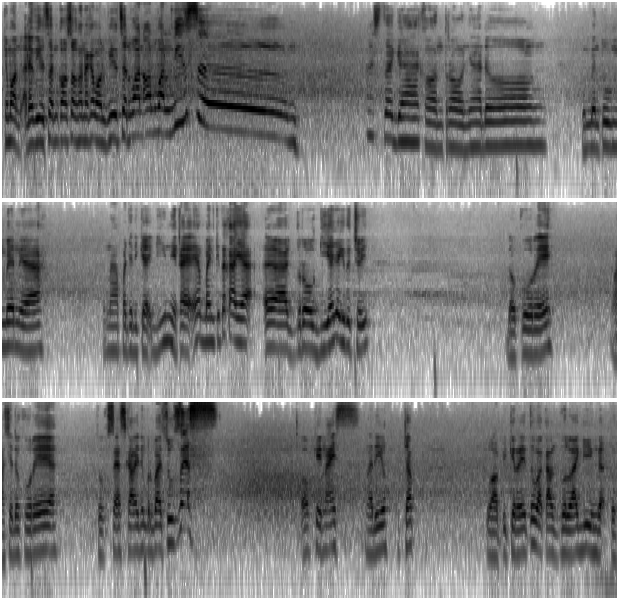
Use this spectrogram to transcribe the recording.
Come on, ada Wilson kosong sana. Come on, Wilson one on one Wilson. Astaga, kontrolnya dong. Tumben-tumben ya. Kenapa jadi kayak gini? Kayaknya main kita kayak uh, grogi aja gitu, cuy. Dokure. Masih Dokure. Sukses kali ini berbaik sukses. Oke, okay, nice. Nadio, ucap. Gua pikir itu bakal gol lagi enggak tuh.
